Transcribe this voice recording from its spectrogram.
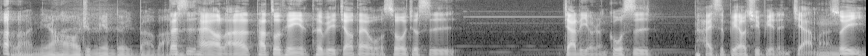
好吧，你要好好去面对你爸爸。但是还好啦。他昨天也特别交代我说，就是家里有人过世，还是不要去别人家嘛。所以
